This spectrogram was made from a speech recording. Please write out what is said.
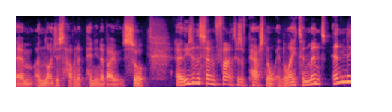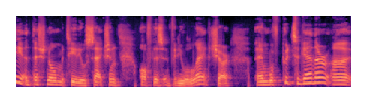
um, and not just have an opinion about. So, uh, these are the seven factors of personal enlightenment. In the additional materials section of this video lecture, um, we've put together a,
